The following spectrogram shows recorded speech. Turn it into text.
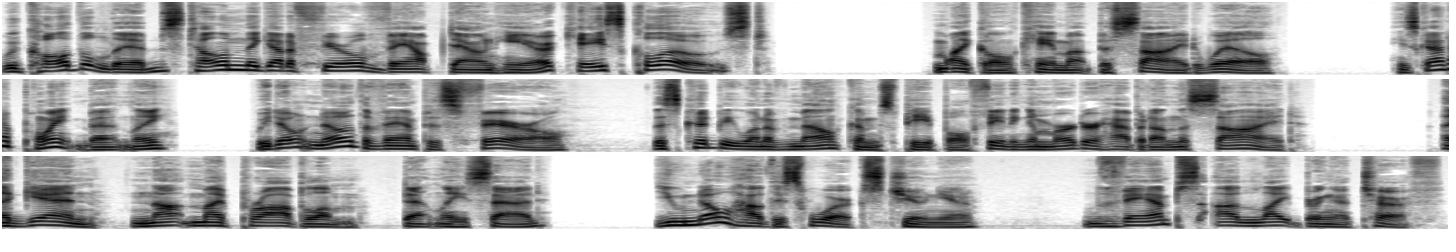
We call the libs, tell them they got a feral vamp down here, case closed. Michael came up beside Will. He's got a point, Bentley. We don't know the vamp is feral. This could be one of Malcolm's people feeding a murder habit on the side. Again, not my problem, Bentley said. You know how this works, Junior. Vamps are Lightbringer turf,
